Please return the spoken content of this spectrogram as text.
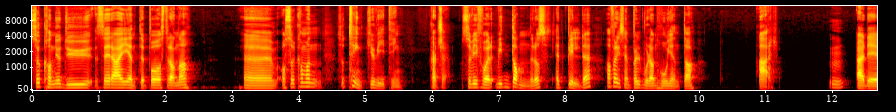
så kan jo du se ei jente på stranda, uh, og så kan man Så tenker jo vi ting, kanskje. Så vi, får, vi danner oss et bilde av f.eks. hvordan hun jenta er. Mm. Er det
